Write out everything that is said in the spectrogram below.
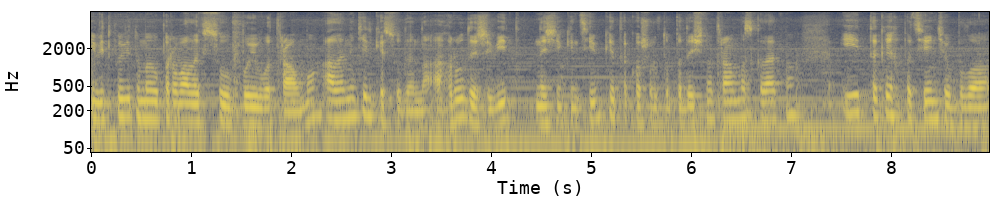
І відповідно ми оперували всю бойову травму, але не тільки судинну, а груди, живіт, нижні кінцівки, також ортопедичну травму скелетну. І таких пацієнтів було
